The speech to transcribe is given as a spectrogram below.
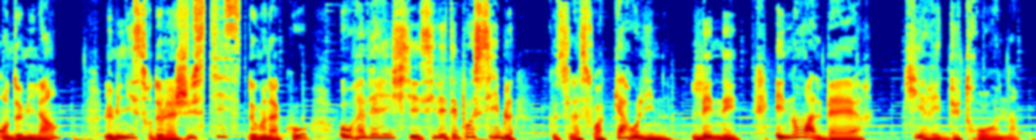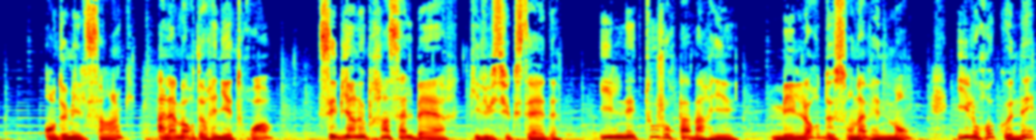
En 2001, le ministre de la Justice de Monaco aurait vérifié s'il était possible que cela soit Caroline, l'aînée, et non Albert, qui hérite du trône. En 2005, à la mort de Régnier III, c'est bien le prince Albert qui lui succède. Il n'est toujours pas marié, mais lors de son avènement, il reconnaît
